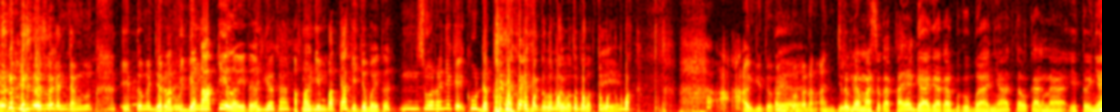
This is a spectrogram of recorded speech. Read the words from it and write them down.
bisa sekencang itu ngejar Dengan kucing. tiga kaki loh itu. Tiga kaki. Apalagi empat kaki coba itu. Hmm, suaranya kayak kuda Tebak, ketupak tebak, ketupak iya. ketupak. Ah, gitu kan Iya. gua kadang anjir. Lu nggak masuk akalnya gara-gara berubahnya atau karena itunya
